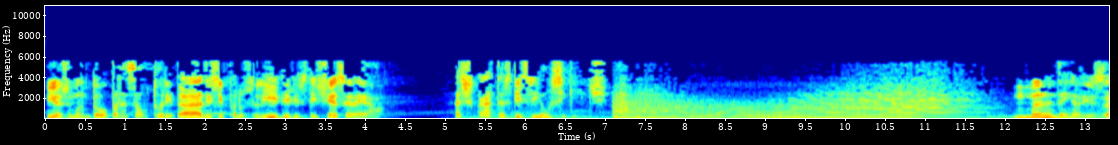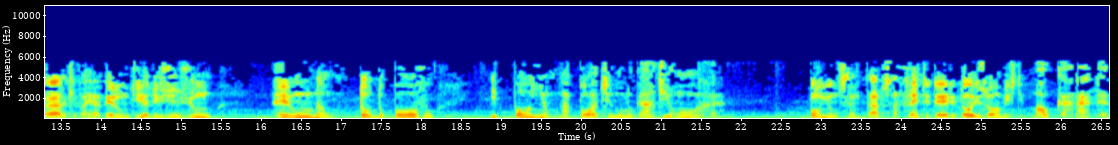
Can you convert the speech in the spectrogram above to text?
e as mandou para as autoridades e para os líderes de Jezreel. As cartas diziam o seguinte: Mandem avisar que vai haver um dia de jejum. Reúnam todo o povo e ponham Nabote no lugar de honra. Ponham sentados na frente dele dois homens de mau caráter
